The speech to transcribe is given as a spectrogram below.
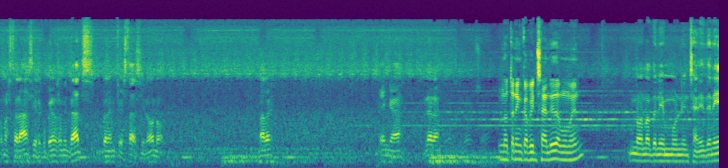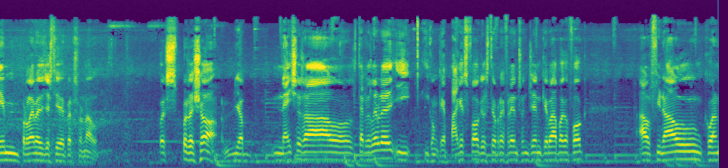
com estarà. Si recuperen les humitats, donem festa, si no, no. Vale? Vinga, ara. No tenim cap incendi de moment? No, no tenim un incendi. Tenim problemes de gestió de personal. Pues, pues això, jo neixes al Terra de l'Ebre i, i com que pagues foc, els teus referents són gent que va a pagar foc, al final, quan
